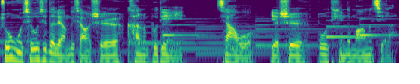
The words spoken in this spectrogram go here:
中午休息的两个小时，看了部电影，下午。也是不停的忙了起来。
